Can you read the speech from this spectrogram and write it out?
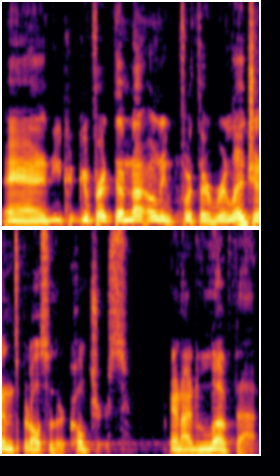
And you could convert them not only for their religions, but also their cultures. And I love that.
